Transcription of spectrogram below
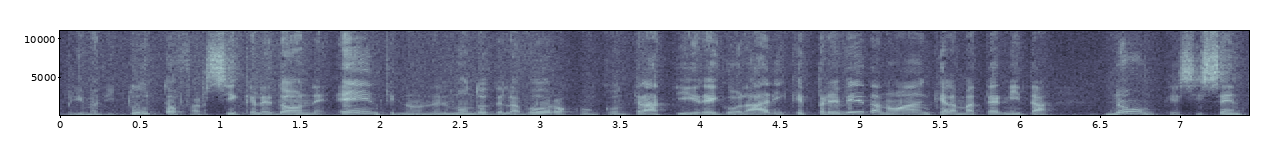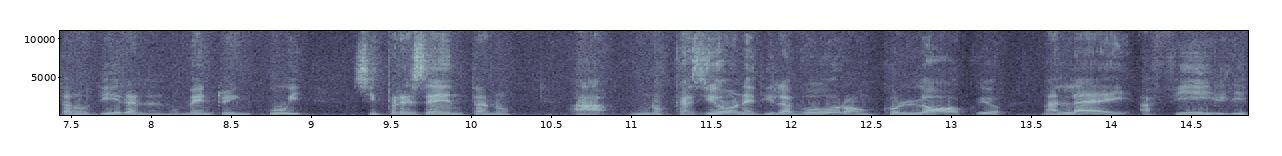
prima di tutto far sì che le donne entrino nel mondo del lavoro con contratti regolari che prevedano anche la maternità non che si sentano dire nel momento in cui si presentano a un'occasione di lavoro, a un colloquio, ma lei ha figli,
